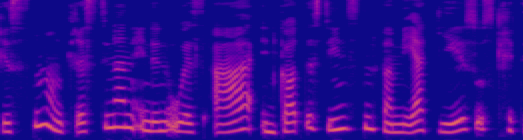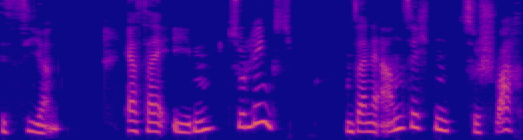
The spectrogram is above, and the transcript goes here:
Christen und Christinnen in den USA in Gottesdiensten vermehrt Jesus kritisieren. Er sei eben zu links und seine Ansichten zu schwach.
